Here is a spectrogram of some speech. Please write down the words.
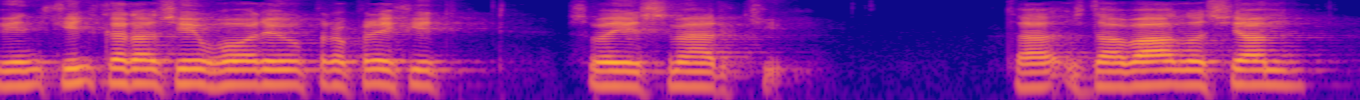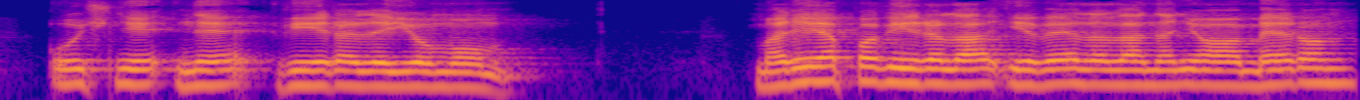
Він кілька разів говорив про прихід своєї смерті. Та, здавалося, учні не вірили йому. Марія повірила і вилила на нього миром,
